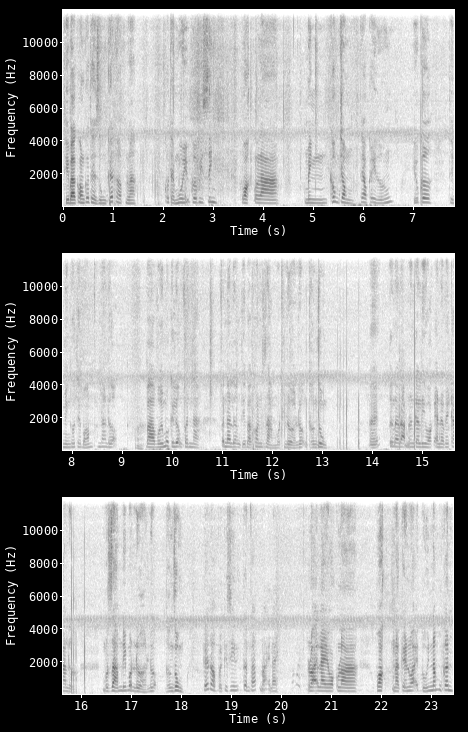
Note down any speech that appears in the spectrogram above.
thì bà con có thể dùng kết hợp là có thể mua hữu cơ vi sinh hoặc là mình không trồng theo cái hướng hữu cơ thì mình có thể bón phân đa lượng À. và với một cái lượng phân là phân đa lượng thì bà con giảm một lửa lượng thường dùng đấy tức là đạm đơn kali hoặc NPK lửa một giảm đi một lửa lượng thường dùng kết hợp với cái Sinic Tân Phát loại này. Loại này hoặc là hoặc là cái loại túi 5 cân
